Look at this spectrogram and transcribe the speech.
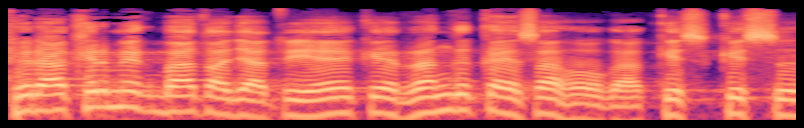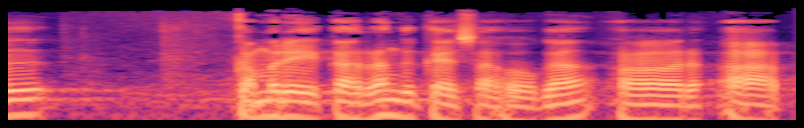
फिर आखिर में एक बात आ जाती है कि रंग कैसा होगा किस किस कमरे का रंग कैसा होगा, और आप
